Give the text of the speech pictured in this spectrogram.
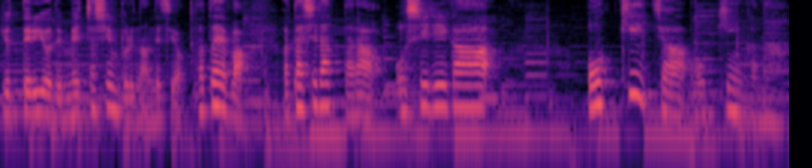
言ってるようでめっちゃシンプルなんですよ。例えば私だったらお尻が大きいっちゃ大きいんかな。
